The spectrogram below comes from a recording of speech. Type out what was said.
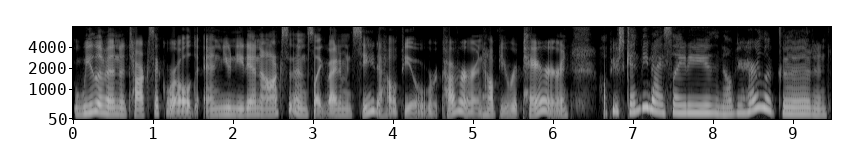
we live in a toxic world and you need antioxidants like vitamin C to help you recover and help you repair and help your skin be nice, ladies, and help your hair look good and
